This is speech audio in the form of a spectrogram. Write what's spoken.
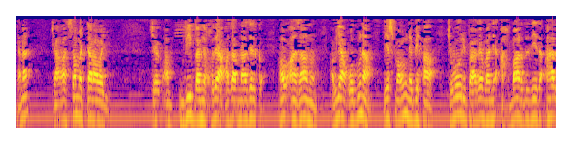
کنه چې هغه سم تر وایي چې دوی باندې خدای عذاب نازل کړ او اذان او یا وګنا یسمعون بها چې ووري پاګه باندې اخبار د دې د اهل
